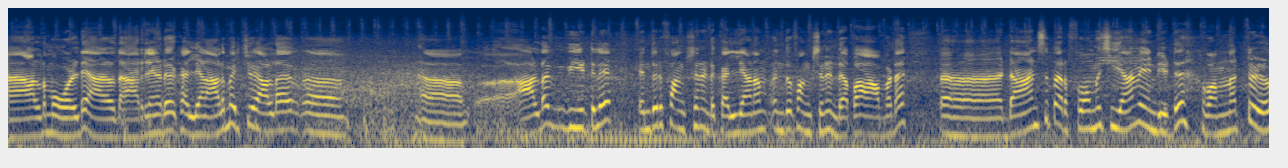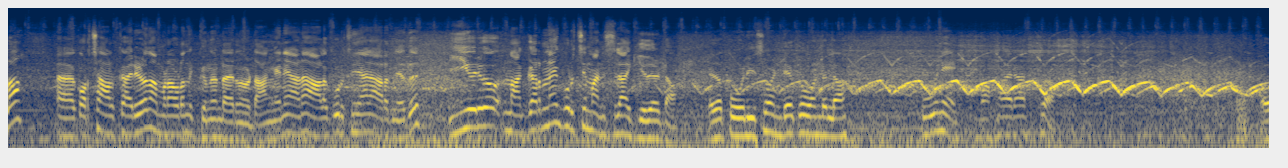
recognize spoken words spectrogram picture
ആളുടെ മോളുടെ ആളുടെ ആരുടെ കല്യാണം ആൾ മരിച്ചു ആളുടെ ആളുടെ വീട്ടിൽ എന്തൊരു ഫംഗ്ഷൻ ഉണ്ട്? കല്യാണം എന്തോ ഫംഗ്ഷൻ ഉണ്ട്. അപ്പോൾ അവിടെ ഡാൻസ് പെർഫോം ചെയ്യാൻ വേണ്ടിയിട്ട് വന്നിട്ടുള്ള കുറച്ച് ആൾക്കാരുകൾ നമ്മുടെ അവിടെ നിൽക്കുന്നുണ്ടായിരുന്നു കേട്ടോ. അങ്ങനെയാണ് ആളെക്കുറിച്ച് ഞാൻ അറിഞ്ഞത്. ഈ ഒരു നഗറിനെ കുറിച്ച് മനസ്സിലാക്കിയത് കേട്ടോ. ഏതോ പോലീസ് വണ്ടിയൊക്കെ കൊണ്ടല്ലോ പൂനെ മഹാരാഷ്ട്ര. ഓ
